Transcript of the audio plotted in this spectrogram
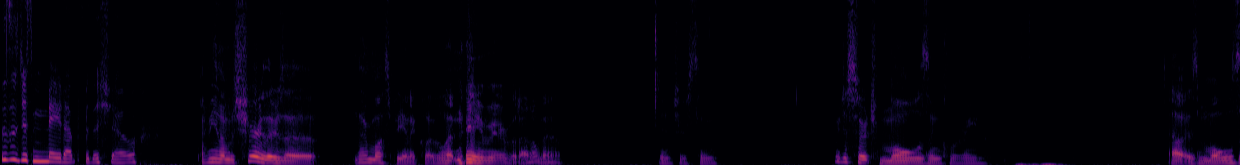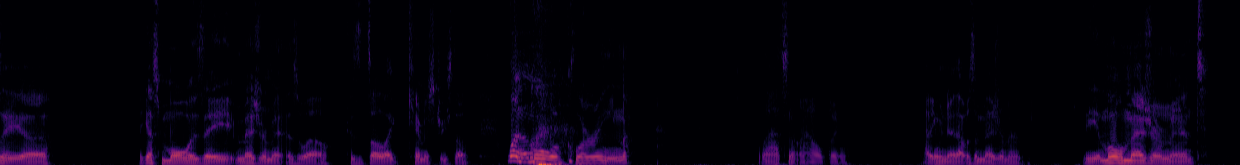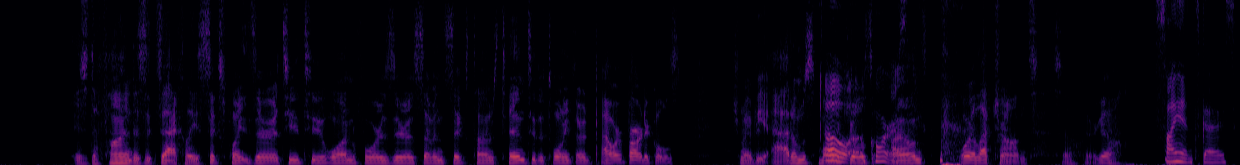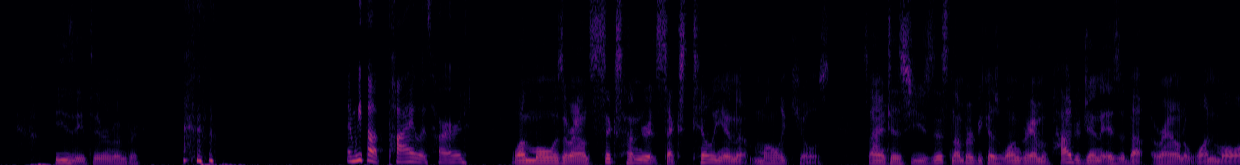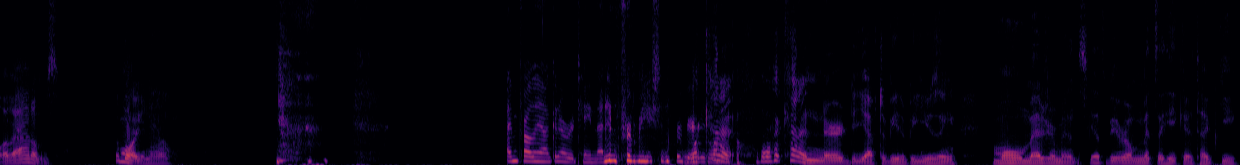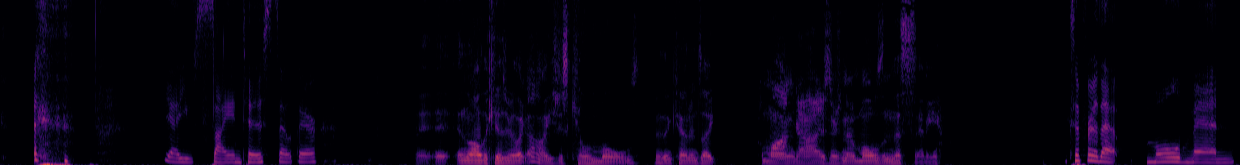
This is just made up for the show. I mean, I'm sure there's a there must be an equivalent name here, but I don't know. Interesting. Let me just search moles in chlorine. Oh, is moles a, uh, I guess mole is a measurement as well, because it's all like chemistry stuff. One Oh. mole of chlorine. Well, that's not helping. I didn't even know that was a measurement. The mole measurement is defined as exactly 6.02214076 times 10 to the 23rd power particles, which may be atoms, Oh, molecules, course. ions, or electrons. So there we go. Science, guys. Easy to remember. And we thought pi was hard. One mole was around 600 sextillion molecules. Scientists use this number because one gram of hydrogen is about around one mole of atoms. The more you know. I'm probably not going to retain that information for very What long. of what kind of nerd do you have to be to be using mole measurements? You have to be a real Mitsuhiko type geek. Yeah, you scientists out there. And all the kids are like, "Oh, he's just killing moles." And then Conan's like, "Come on, guys, there's no moles in this city." Except for that mold man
